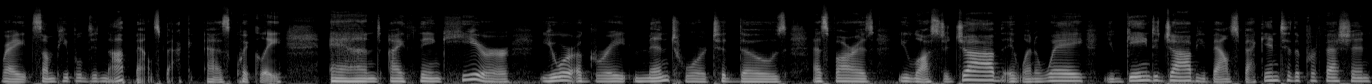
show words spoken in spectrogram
right? Some people did not bounce back as quickly. And I think here you're a great mentor to those as far as you lost a job, it went away, you gained a job, you bounced back into the profession,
